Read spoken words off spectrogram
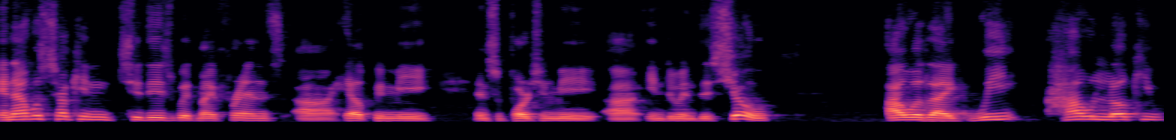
and I was talking to this with my friends, uh, helping me and supporting me uh, in doing this show. I was like, we, how lucky,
